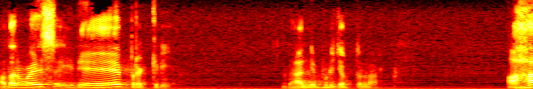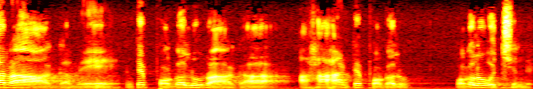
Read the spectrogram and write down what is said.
అదర్వైజ్ ఇదే ప్రక్రియ. దాన్ని ఇప్పుడు చెప్తున్నారు. అహరాగమే అంటే పొగలు రాగా. అహహ అంటే పొగలు. పొగలు వచ్చింది.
